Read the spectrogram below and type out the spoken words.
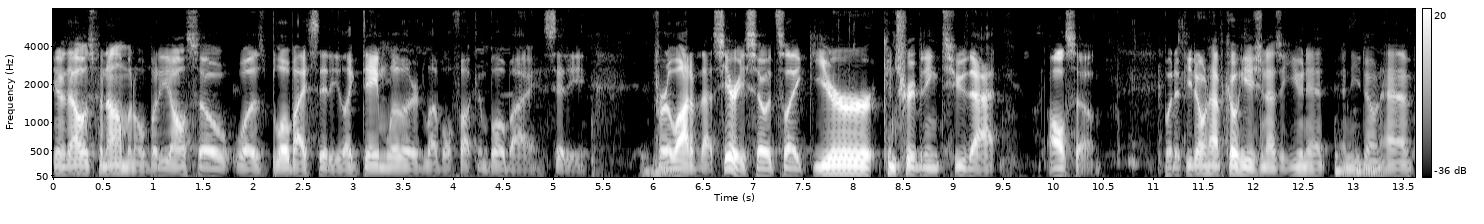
you know that was phenomenal. But he also was blow by city, like Dame Lillard level fucking blow by city for a lot of that series. So it's like you're contributing to that also. But if you don't have cohesion as a unit and you don't have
